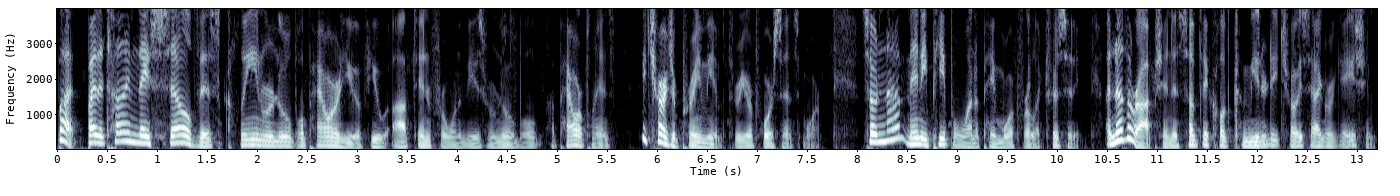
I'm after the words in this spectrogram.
But by the time they sell this clean renewable power to you, if you opt in for one of these renewable uh, power plants, they charge a premium, three or four cents more. So not many people want to pay more for electricity. Another option is something called community choice aggregation,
